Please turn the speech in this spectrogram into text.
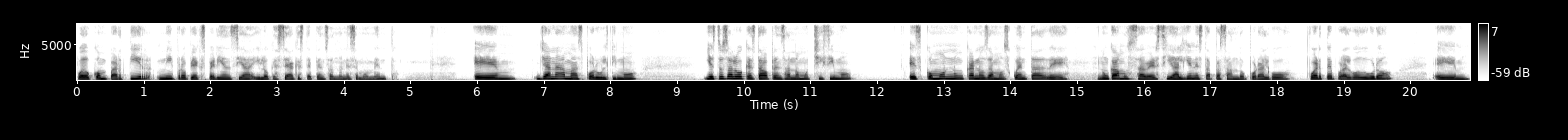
puedo compartir mi propia experiencia y lo que sea que esté pensando en ese momento. Em, ya nada más por último, y esto es algo que he estado pensando muchísimo, es cómo nunca nos damos cuenta de, nunca vamos a saber si alguien está pasando por algo fuerte, por algo duro, em,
